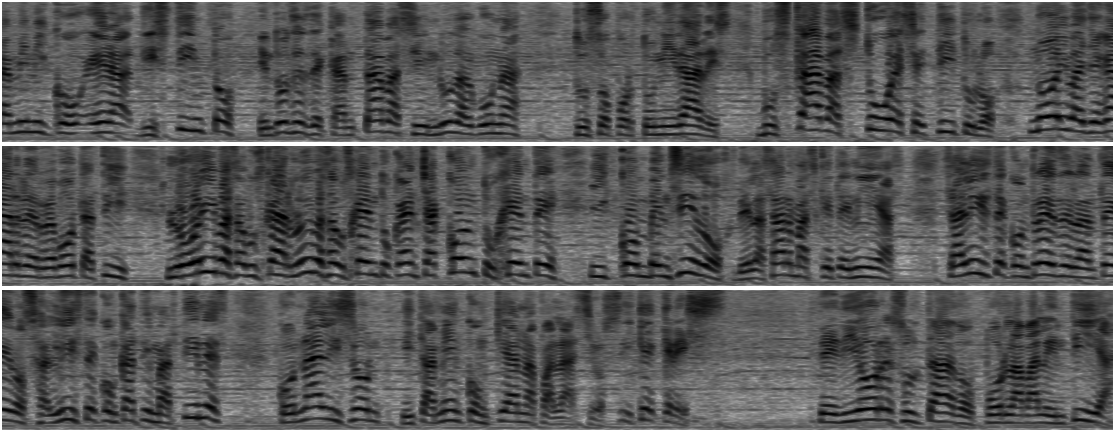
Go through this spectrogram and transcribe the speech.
anímico era distinto, entonces decantaba sin duda alguna tus oportunidades. Buscabas tú ese título. No iba a llegar de rebote a ti. Lo ibas a buscar, lo ibas a buscar en tu cancha con tu gente y convencido de las armas que tenías. Saliste con tres delanteros, saliste con Katy Martínez, con Allison y también con Kiana Palacios. ¿Y qué crees? Te dio resultado por la valentía.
